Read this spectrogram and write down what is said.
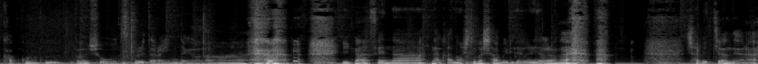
かっこよく文章を作れたらいいんだけどな。いかんせんな。中の人が喋りたがりだからな。喋っちゃうんだよな。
